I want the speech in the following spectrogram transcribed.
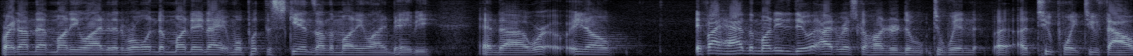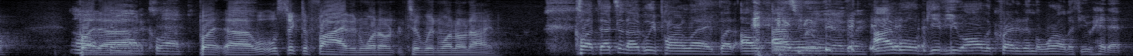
Right on that money line, and then roll into Monday night, and we'll put the skins on the money line, baby. And uh, we're you know, if I had the money to do it, I'd risk 100 to to win a, a 2.2 thou. Oh But, uh, God, Klepp. But uh, we'll, we'll stick to five and one oh- to win 109. Klepp, that's an ugly parlay, but I'll, I will, really ugly. I will give you all the credit in the world if you hit it.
